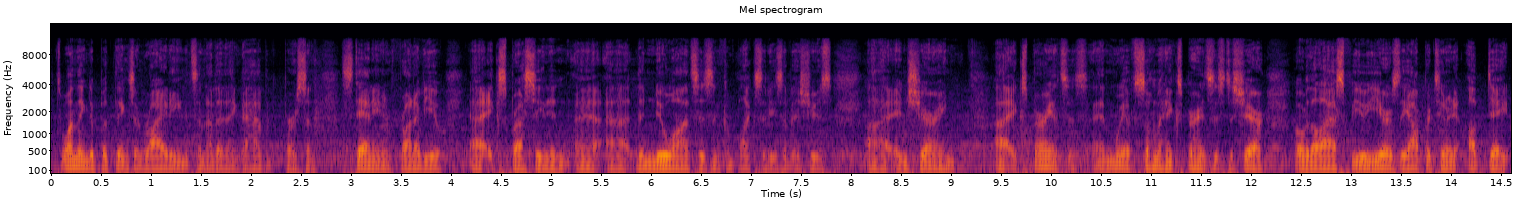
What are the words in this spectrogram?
It's one thing to put things in writing. It's another thing to have a person standing in front of you, uh, expressing in, uh, uh, the nuances and complexities of issues uh, and sharing uh, experiences. And we have so many experiences to share over the last few years. The opportunity to update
